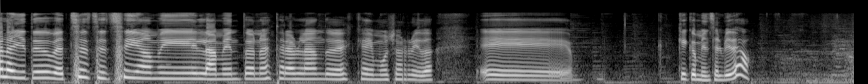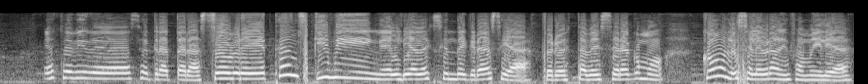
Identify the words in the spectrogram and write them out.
Hola YouTube, sí, a mí lamento no estar hablando, es que hay mucho ruido. Eh, que comience el video. Este video se tratará sobre Thanksgiving, el Día de Acción de Gracias, pero esta vez será como cómo lo celebran en familia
